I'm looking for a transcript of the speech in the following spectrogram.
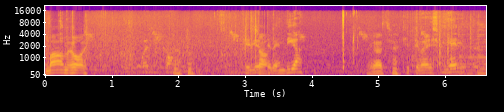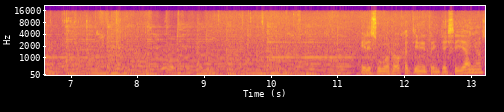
Más me voy. Que Dios Chao. te bendiga, Gracias. que te vayas bien. Él es Hugo Roja, tiene 36 años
